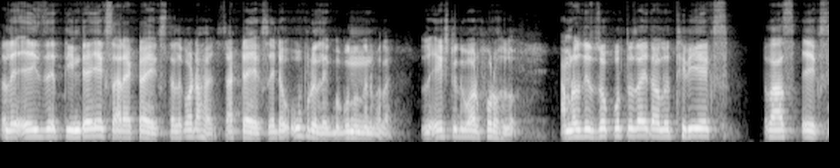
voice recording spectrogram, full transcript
তাহলে এই যে তিনটা এক্স আর একটা এক্স তাহলে কটা হয়? চারটা এক্স এটা উপরে লিখব গুণনের বেলায়। তাহলে x to the power four হলো। আমরা যদি যোগ করতে যাই, তাহলে থ্রি এক্স প্লাস এক্স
